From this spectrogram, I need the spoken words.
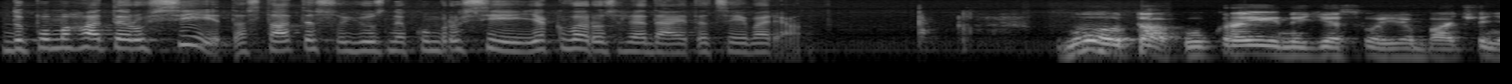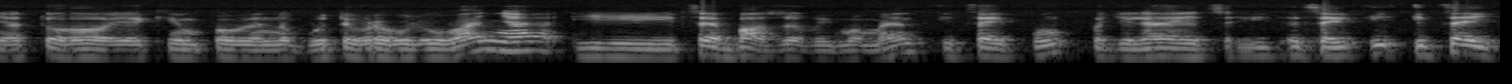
допомагати Росії та стати союзником Росії. Як ви розглядаєте цей варіант? Ну так, у України є своє бачення того, яким повинно бути врегулювання, і це базовий момент, і цей пункт поділяється, і цей і, і цей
